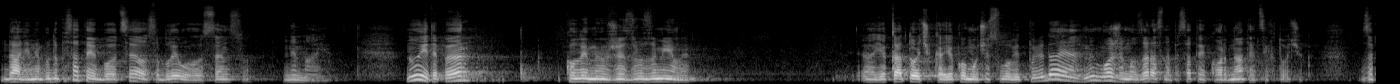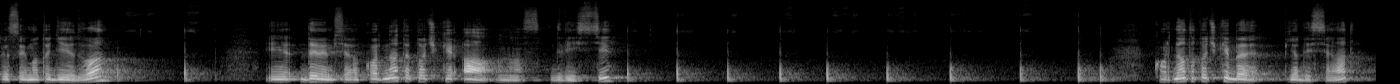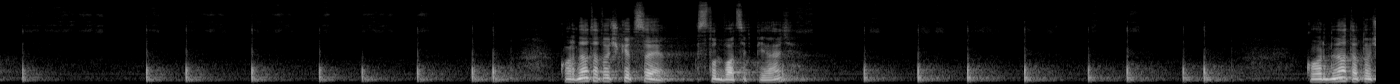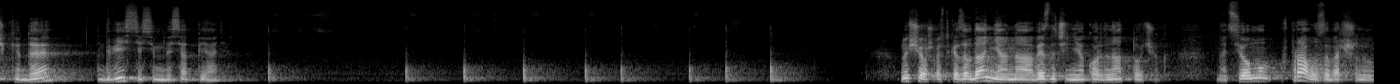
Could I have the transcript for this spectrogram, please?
Далі не буду писати, бо це особливого сенсу немає. Ну і тепер, коли ми вже зрозуміли, е, яка точка якому числу відповідає, ми можемо зараз написати координати цих точок. Записуємо тоді 2. І дивимося, координати точки А у нас 200. Координата точки Б 50. Координата точки С 125. Координата точки Д 275. Ну що ж, ось таке завдання на визначення координат точок. На цьому вправу завершено.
